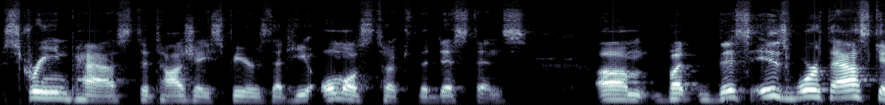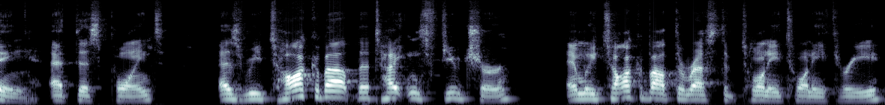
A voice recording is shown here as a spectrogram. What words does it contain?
screen pass to Tyjae Spears that he almost took the distance. Um, but this is worth asking at this point as we talk about the Titans' future and we talk about the rest of 2023.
